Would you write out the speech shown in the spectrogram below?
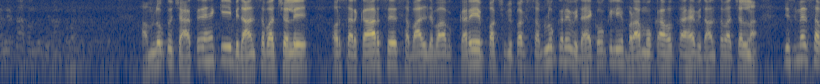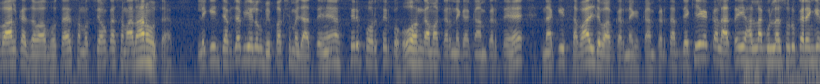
अन्यथा हम लोग विधानसभा नहीं हम लोग तो चाहते हैं कि विधानसभा चले और सरकार से सवाल जवाब करे, पक्ष विपक्ष सब लोग करे, विधायकों के लिए बड़ा मौका होता है विधानसभा चलना, जिसमें सवाल का जवाब होता है, समस्याओं का समाधान होता है। लेकिन जब जब ये लोग विपक्ष में जाते हैं, सिर्फ़ और सिर्फ़ हो हंगामा करने का काम करते हैं, ना कि सवाल जवाब करने का काम करते हैं। अब देखिएगा, कल आते ही हल्ला गुल्ला शुरू करेंगे।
